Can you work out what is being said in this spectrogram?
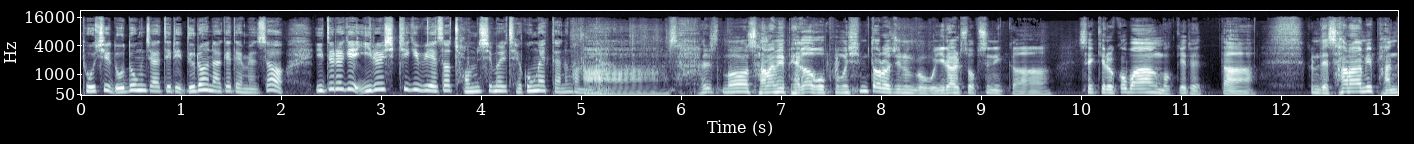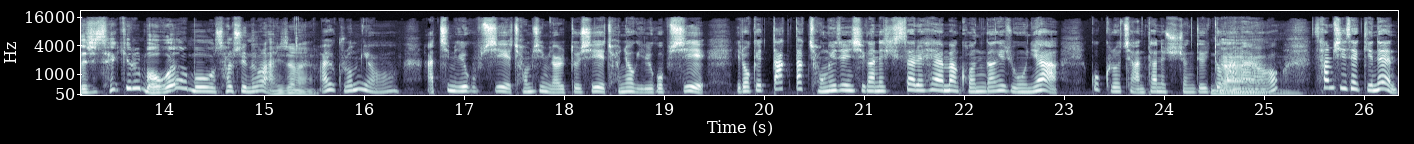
도시 노동자들이 늘어나게 되면서 이들에게 일을 시키기 위해서 점심을 제공했다는 겁니다. 아, 사- 뭐 사람이 배가 고프면 힘 떨어지는 거고 일할 수 없으니까 새끼를 꼬박 먹게 됐다. 그런데 사람이 반드시 새끼를 먹어야 뭐 살 수 있는 건 아니잖아요. 아유, 그럼요. 아침 7시, 점심 12시, 저녁 7시 이렇게 딱딱 정해진 시간에 식사를 해야만 건강에 좋으냐? 꼭 그렇지 않다는 주장들도 네. 많아요. 삼시세끼는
